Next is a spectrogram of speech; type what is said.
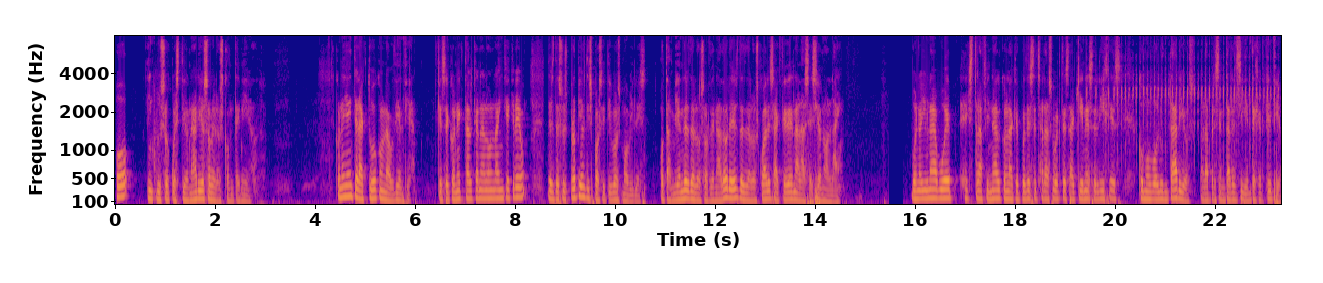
o incluso cuestionarios sobre los contenidos. Con ella interactúo con la audiencia, que se conecta al canal online que creo desde sus propios dispositivos móviles o también desde los ordenadores desde los cuales acceden a la sesión online. Bueno, y una web extra final con la que puedes echar a suertes a quienes eliges como voluntarios para presentar el siguiente ejercicio.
